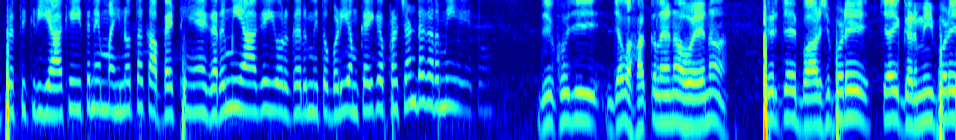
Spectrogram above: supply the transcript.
प्रतिक्रिया कि इतने महीनों तक आप बैठे हैं गर्मी आ गई और गर्मी तो बड़ी हम कहें कि प्रचंड गर्मी है ये तो देखो जी जब हक लेना होए ना फिर चाहे बारिश पड़े चाहे गर्मी पड़े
